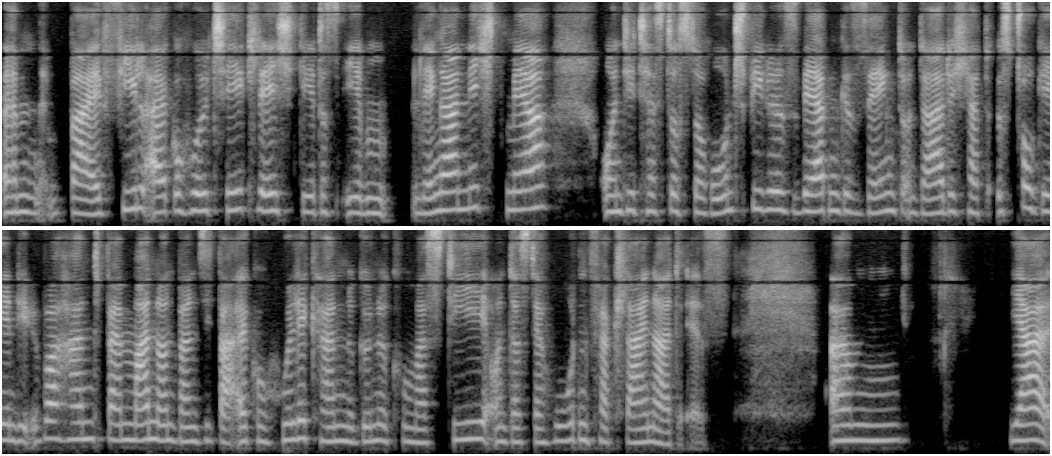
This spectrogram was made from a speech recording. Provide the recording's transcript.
Ähm, bei viel Alkohol täglich geht es eben länger nicht mehr und die Testosteronspiegel werden gesenkt und dadurch hat Östrogen die Überhand beim Mann und man sieht bei Alkoholikern eine Gynäkomastie und dass der Hoden verkleinert ist. Ähm, ja,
